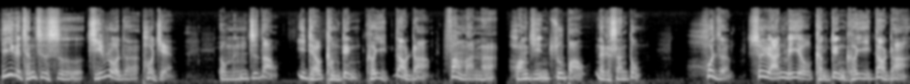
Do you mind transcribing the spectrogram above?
第一个层次是极弱的破解。我们知道，一条肯定可以到达放满了黄金珠宝那个山洞，或者虽然没有肯定可以到达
